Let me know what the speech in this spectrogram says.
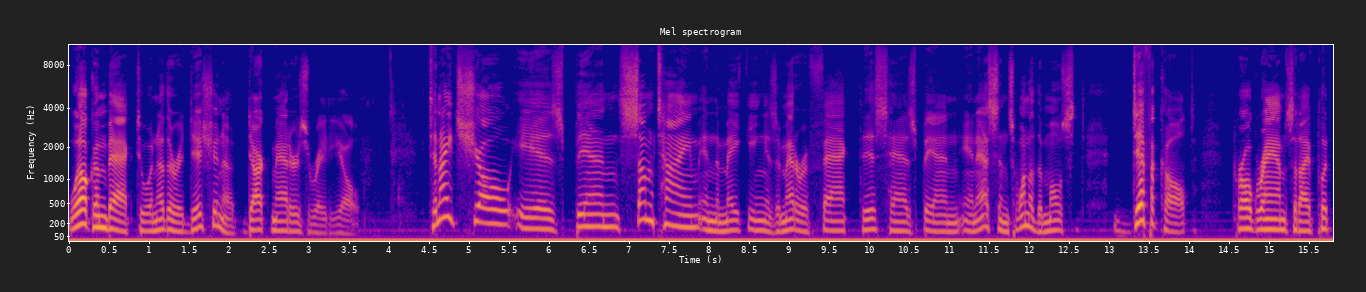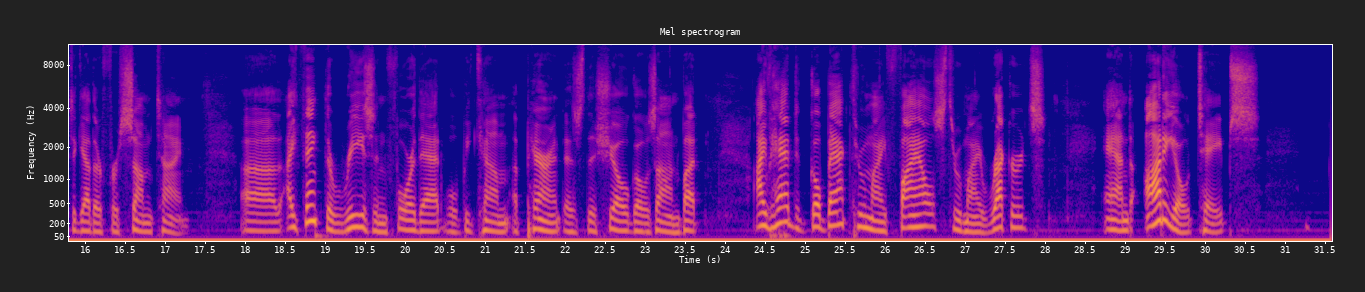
Welcome back to another edition of Dark Matters Radio. Tonight's show has been some time in the making. As a matter of fact, this has been, in essence, one of the most difficult programs that I've put together for some time. Uh, I think the reason for that will become apparent as the show goes on, but I've had to go back through my files, through my records, and audio tapes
